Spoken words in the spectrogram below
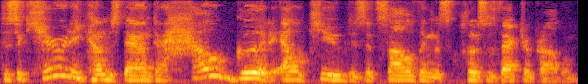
The security comes down to how good L cubed is at solving this closest vector problem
